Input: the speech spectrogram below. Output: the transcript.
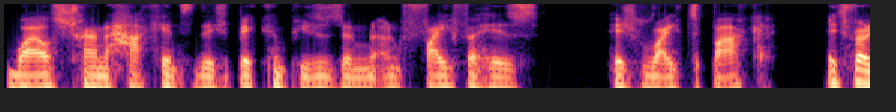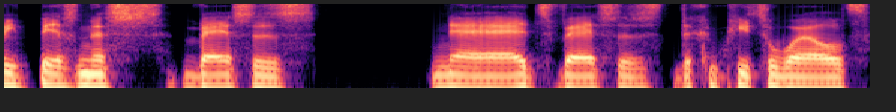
whilst trying to hack into these big computers and, and fight for his his rights back. It's very business versus nerds versus the computer world.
